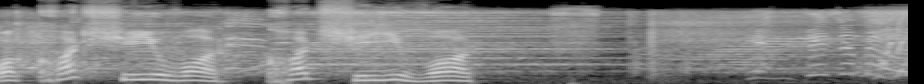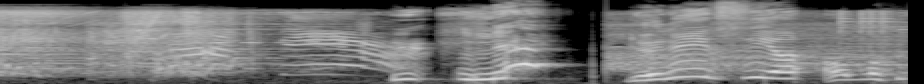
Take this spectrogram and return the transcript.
Bak kaç şeyi var. Kaç şeyi var. Ne? Gene eksi ya. Allah'ım.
